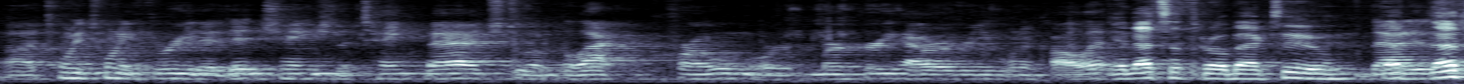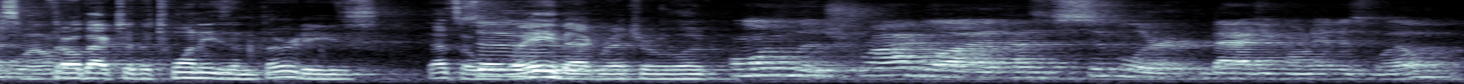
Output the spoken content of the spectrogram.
Uh, 2023, they did change the tank badge to a black chrome or mercury, however you want to call it. Yeah, that's a throwback too. That is that's well. a throwback to the 20s and 30s. That's a So- way back retro look. On the Tri-Glide, it has a similar badging on it as well.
